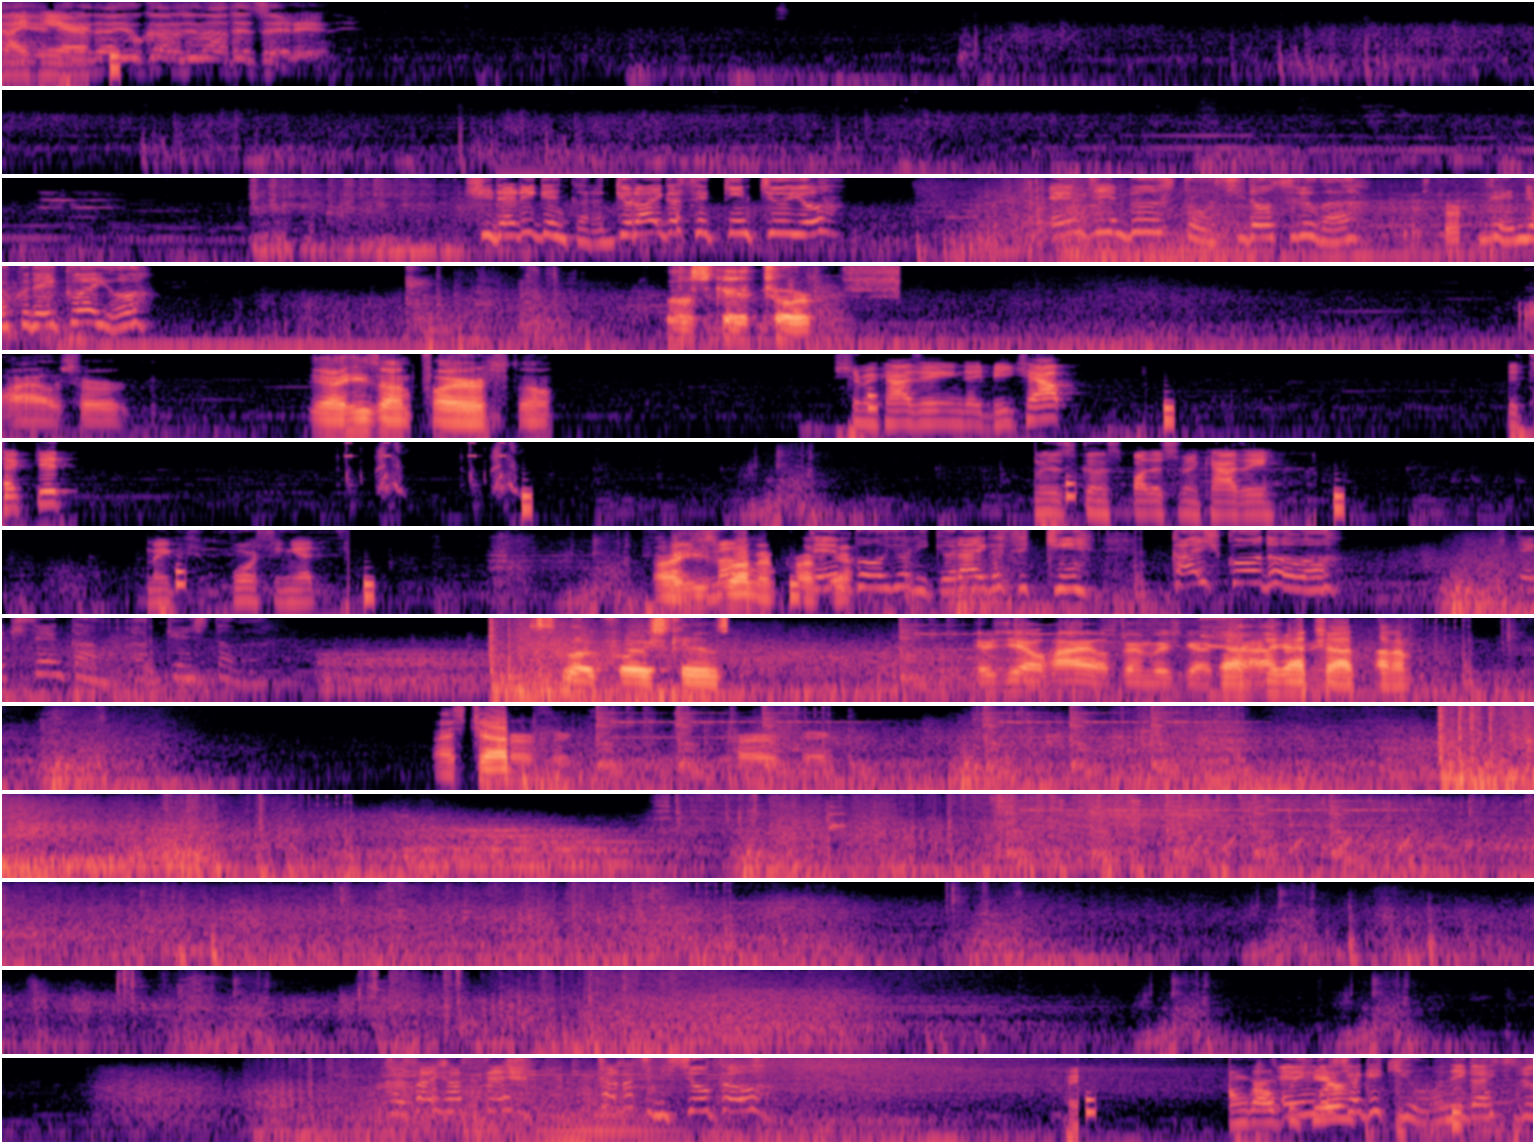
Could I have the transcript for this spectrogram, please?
Right here. 左舷から魚雷が接近中よエンジンブーストを始動するわ全力で行くわよ Let's get a torp. Ohio's hurt. Yeah, he's on fire still. Shimakaze in the B cap. Detected. I'm just gonna spot the Shimakaze. Make forcing it. All right, he's running from you. Smoke for his skins. There's the Ohio if anybody's got Yeah, shots I got me. shots on him. Nice job. Perfect. Perfect.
